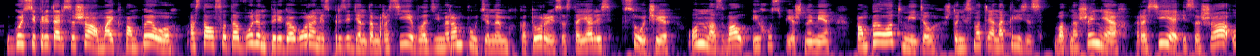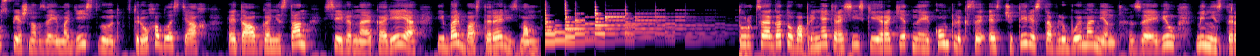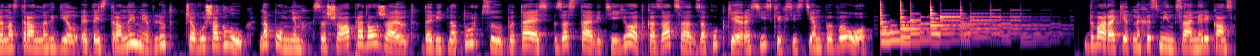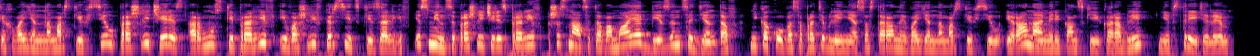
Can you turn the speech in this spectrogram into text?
Госсекретарь США Майк Помпео остался доволен переговорами с президентом России Владимиром Путиным, которые состоялись в Сочи. Он назвал их успешными. Помпео отметил, что несмотря на кризис в отношениях, Россия и США успешно взаимодействуют в трех областях. Это Афганистан, Северная Корея и борьба с терроризмом. Турция готова принять российские ракетные комплексы С-400 в любой момент, заявил министр иностранных дел этой страны Мевлют Чавушаглу. Напомним, США продолжают давить на Турцию, пытаясь заставить ее отказаться от закупки российских систем ПВО. Два ракетных эсминца американских военно-морских сил прошли через Армузский пролив и вошли в Персидский залив. Эсминцы прошли через пролив 16 мая без инцидентов. Никакого сопротивления со стороны военно-морских сил Ирана американские корабли не встретили.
